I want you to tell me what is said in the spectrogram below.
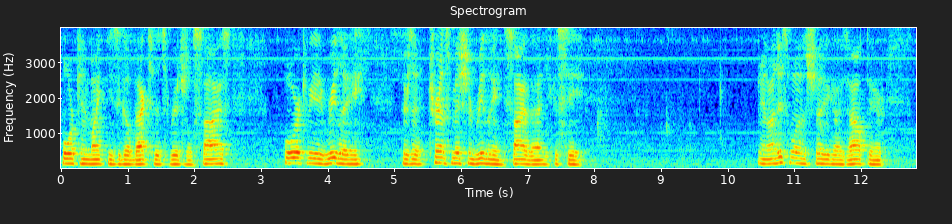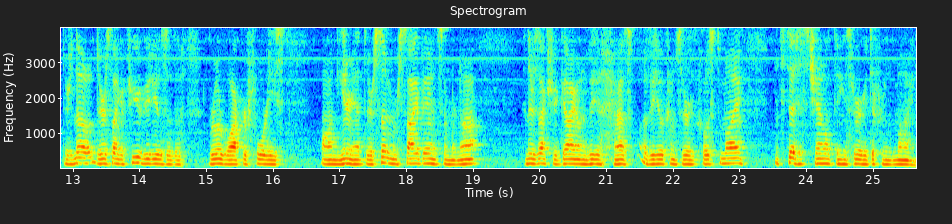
4 pin mic needs to go back to its original size. Or it could be a relay. There's a transmission relay inside that you can see. And I just wanted to show you guys out there. There's no, there's like a few videos of the Road Talker 40s on the internet. There's some are sideband, some are not. And there's actually a guy on a video has a video comes very close to mine. Instead his channel thing is very different than mine.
